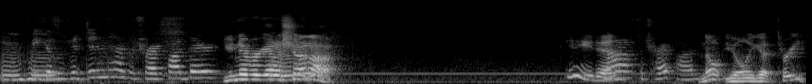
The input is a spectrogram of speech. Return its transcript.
Mm-hmm. because if it didn't have the tripod there, you never got a shot off. yeah, you did not off the tripod, No, you only got three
